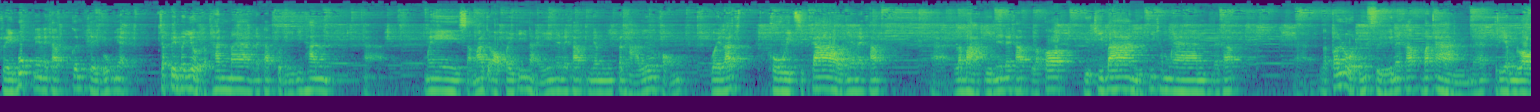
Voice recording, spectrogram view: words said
Playbook เนี่ยนะครับ Google Playbook เนี่ยจะเป็นประโยชน์กับท่านมากนะครับกรณีที่ท่านไม่สามารถจะออกไปที่ไหนนะครับยังมีปัญหาเรื่องของไวรัส ควิด -19 เนี่ยนะครับระบาดอยู่เนี่ยนะครับ แล้วก็อยู่ที่บ้านอยู่ที่ทำงานนะครับ แล้วก็โหลดหนังสือนะครับมาอ่านนะเตรียมรอ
